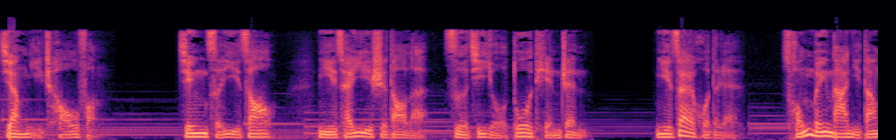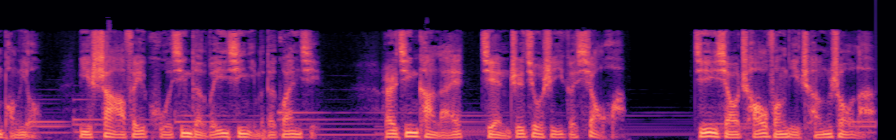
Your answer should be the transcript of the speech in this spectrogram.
将你嘲讽。经此一遭，你才意识到了自己有多天真。你在乎的人，从没拿你当朋友，你煞费苦心的维系你们的关系，而今看来简直就是一个笑话。讥笑嘲讽你承受了，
